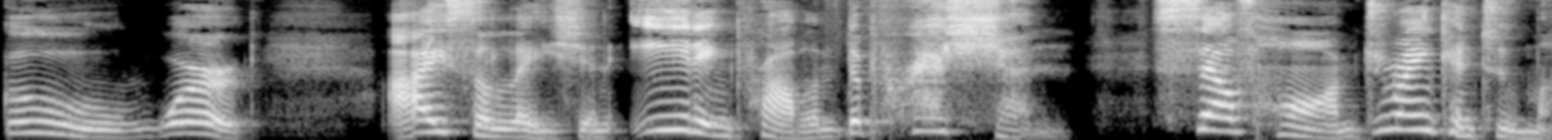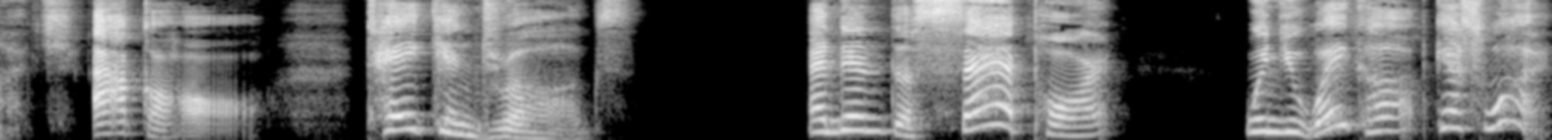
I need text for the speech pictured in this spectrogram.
school, work, isolation, eating problem, depression, self-harm, drinking too much, alcohol, taking drugs, and then the sad part, when you wake up, guess what?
